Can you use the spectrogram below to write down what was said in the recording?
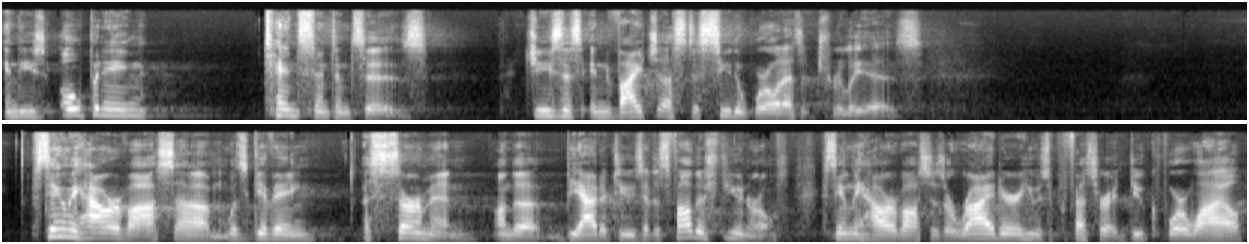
In these opening 10 sentences, Jesus invites us to see the world as it truly is. Stanley Hauerwas um, was giving a sermon on the Beatitudes at his father's funeral. Stanley Hauerwas is a writer, he was a professor at Duke for a while,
